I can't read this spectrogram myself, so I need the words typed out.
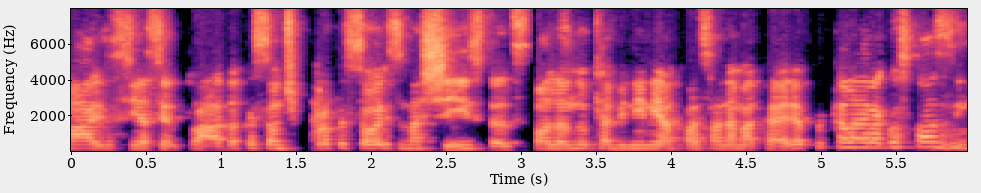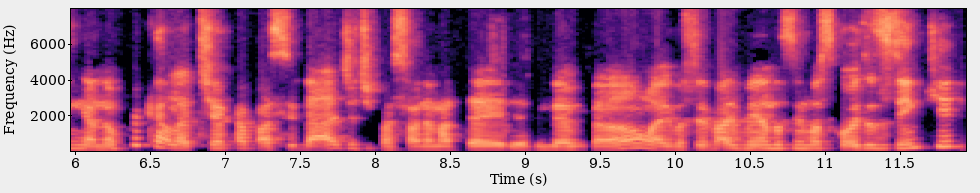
mais, assim, acentuado a questão de professores machistas, falando que a menina ia passar na matéria porque ela era gostosinha, não porque ela tinha capacidade de passar na matéria, entendeu? Então, aí você vai vendo, assim, umas coisas assim que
